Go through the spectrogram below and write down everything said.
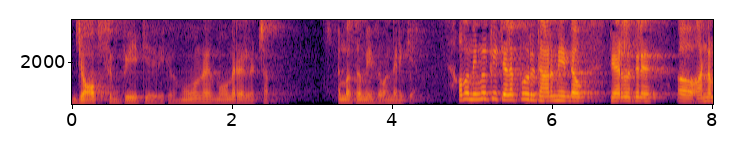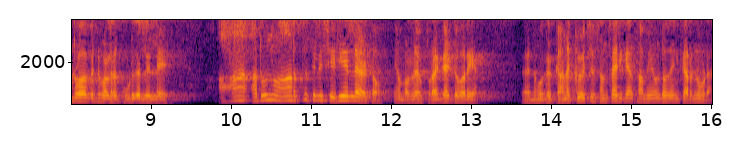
jobs create ചെയ്തിരിക്കുന്നത്. മൂന്ന് മൂന്നര ലക്ഷം എം എസ് എം ഇസ് വന്നിരിക്കുക. അപ്പോൾ നിങ്ങൾക്ക് ചിലപ്പോൾ ഒരു ധാരണയുണ്ടാവും കേരളത്തിൽ അൺഎംപ്ലോയ്മെന്റ് വളരെ കൂടുതലല്ലേ? അതൊന്നും ആ അർത്ഥത്തിൽ ശരിയല്ല കേട്ടോ. ഞാൻ വളരെ ഫ്രാങ്കായിട്ട് പറയാം. നമുക്ക് കണക്ക് വെച്ച് സംസാരിക്കാൻ സമയമുണ്ടോ എന്ന് എനിക്ക് അറിഞ്ഞുകൂടാ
